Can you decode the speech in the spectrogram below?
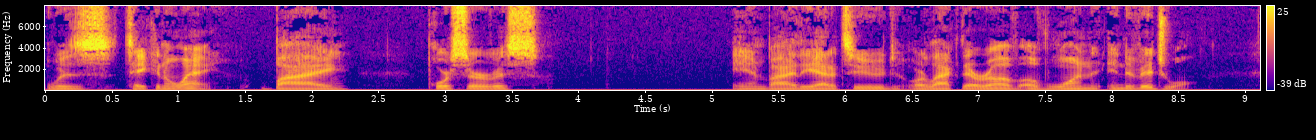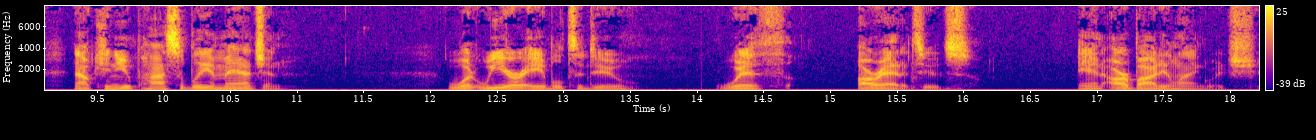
was taken away by poor service and by the attitude or lack thereof of one individual. Now, can you possibly imagine what we are able to do with our attitudes and our body language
